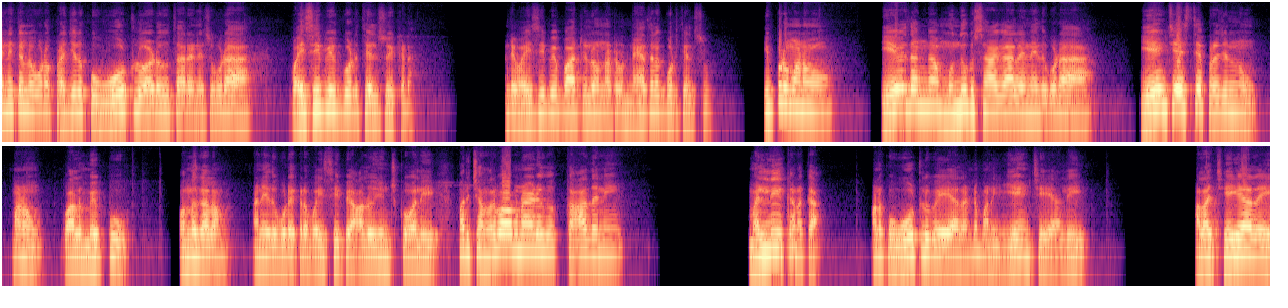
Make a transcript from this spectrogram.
ఎన్నికల్లో కూడా ప్రజలకు ఓట్లు అడుగుతారనేసి కూడా వైసీపీకి కూడా తెలుసు ఇక్కడ. అంటే వైసీపీ పార్టీలో ఉన్నటువంటి నేతలకు కూడా తెలుసు. ఇప్పుడు మనం ఏ విధంగా ముందుకు సాగాలనేది కూడా ఏం చేస్తే ప్రజలను మనం వాళ్ళ మెప్పు పొందగలం అనేది కూడా ఇక్కడ వైసీపీ ఆలోచించుకోవాలి. మరి చంద్రబాబు నాయుడు కాదని మళ్ళీ కనుక మనకు ఓట్లు వేయాలంటే మనం ఏం చేయాలి? అలా చేయాలి.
